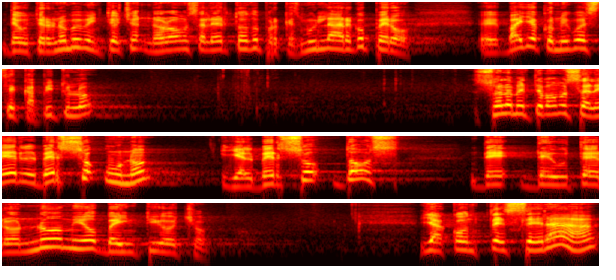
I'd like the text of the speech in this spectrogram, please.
Deuteronomio 28, no lo vamos a leer todo porque es muy largo, pero vaya conmigo a este capítulo. Solamente vamos a leer el verso 1 y el verso 2 de Deuteronomio 28. Y acontecerá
